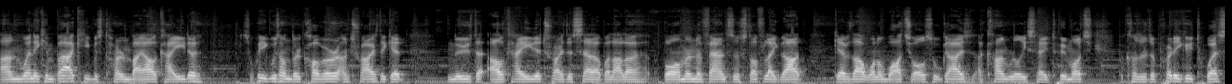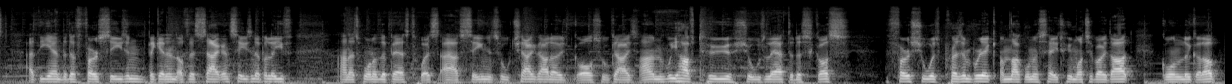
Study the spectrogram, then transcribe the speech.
and when he came back, he was turned by Al Qaeda. So he goes undercover and tries to get news that Al Qaeda tries to set up a lot of bombing events and stuff like that. Give that one a watch also, guys. I can't really say too much because there's a pretty good twist at the end of the first season, beginning of the second season, I believe. And it's one of the best twists I have seen, so check that out also, guys. And we have two shows left to discuss. The first show was Prison Break. I'm not going to say too much about that. Go and look it up.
